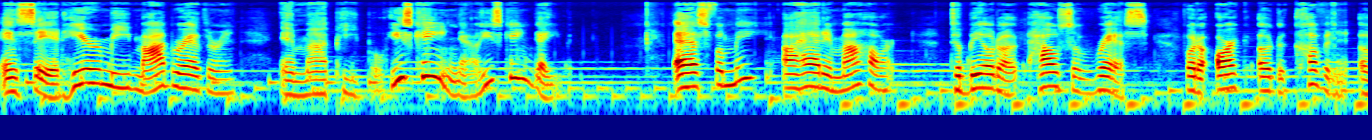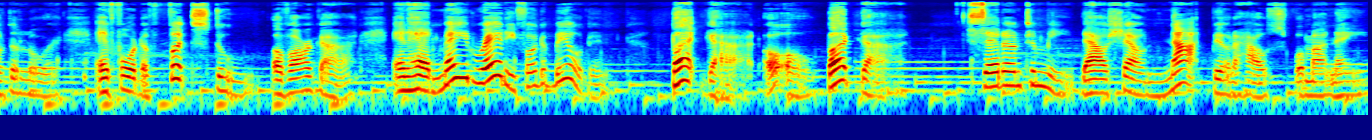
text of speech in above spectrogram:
and said, Hear me, my brethren and my people. He's king now, he's King David. As for me, I had in my heart to build a house of rest for the ark of the covenant of the Lord and for the footstool of our God, and had made ready for the building. But God, uh oh, but God said unto me, Thou shalt not build a house for my name,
